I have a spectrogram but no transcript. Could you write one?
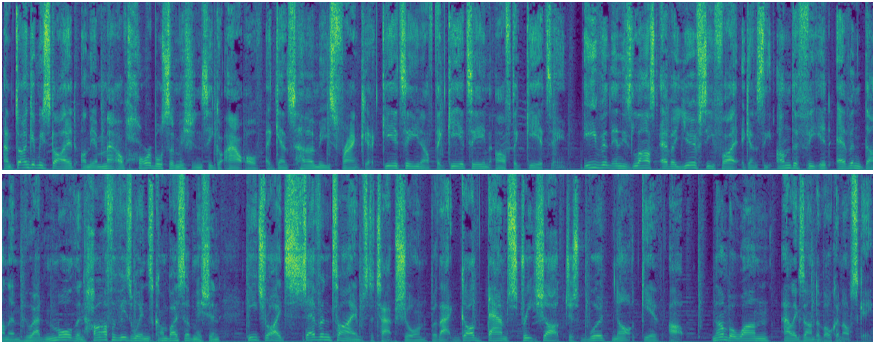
And don't get me started on the amount of horrible submissions he got out of against Hermes Franca. Guillotine after guillotine after guillotine. Even in his last ever UFC fight against the undefeated Evan Dunham, who had more than half of his wins come by submission, he tried seven times to tap Sean, but that goddamn street shark just would not give up. Number one, Alexander Volkanovski.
